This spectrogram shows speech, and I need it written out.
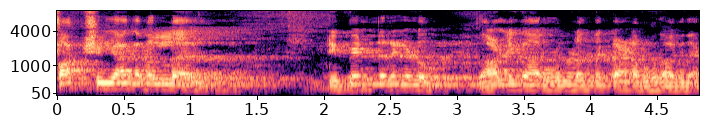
ಸಾಕ್ಷಿಯಾಗಬಲ್ಲ ಡಿಪೆಂಡರ್ಗಳು ದಾಳಿಗಾರರುಗಳನ್ನು ಕಾಣಬಹುದಾಗಿದೆ.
